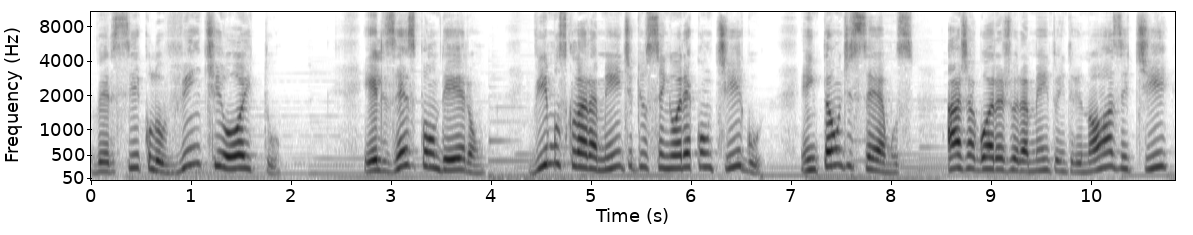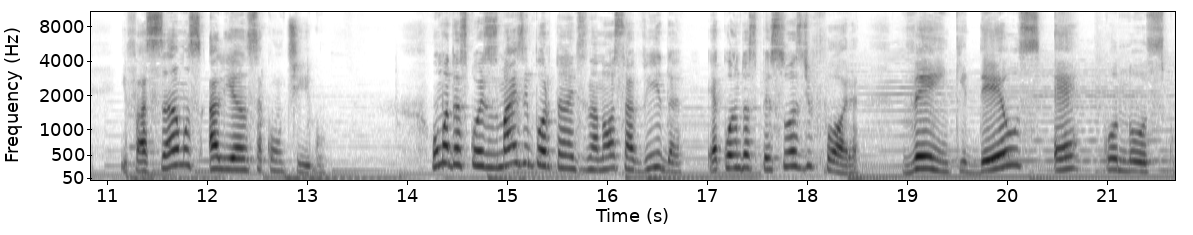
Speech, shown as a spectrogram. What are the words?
versículo 28. Eles responderam: Vimos claramente que o Senhor é contigo. Então dissemos: Haja agora juramento entre nós e ti, e façamos aliança contigo. Uma das coisas mais importantes na nossa vida é quando as pessoas de fora veem que Deus é conosco,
